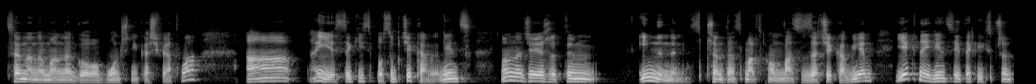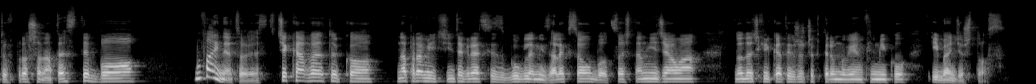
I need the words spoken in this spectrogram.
cena normalnego włącznika światła, a jest w jakiś sposób ciekawy. Więc mam nadzieję, że tym innym sprzętem Smart Home Was zaciekawiłem. Jak najwięcej takich sprzętów proszę na testy, bo no fajne to jest. Ciekawe, tylko naprawić integrację z Googlem i z Alexą, bo coś tam nie działa, dodać kilka tych rzeczy, które mówiłem w filmiku i będzie sztos.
